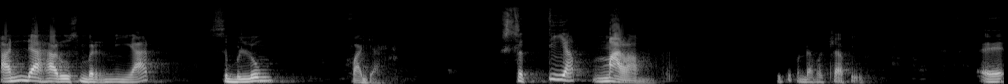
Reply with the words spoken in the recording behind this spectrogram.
Anda harus berniat sebelum fajar. Setiap malam. Itu pendapat Syafi'i. Eh,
